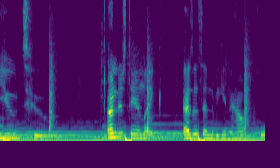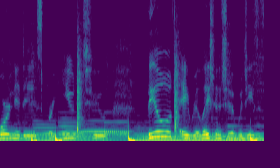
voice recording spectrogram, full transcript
you to understand like as i said in the beginning how important it is for you to build a relationship with jesus.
